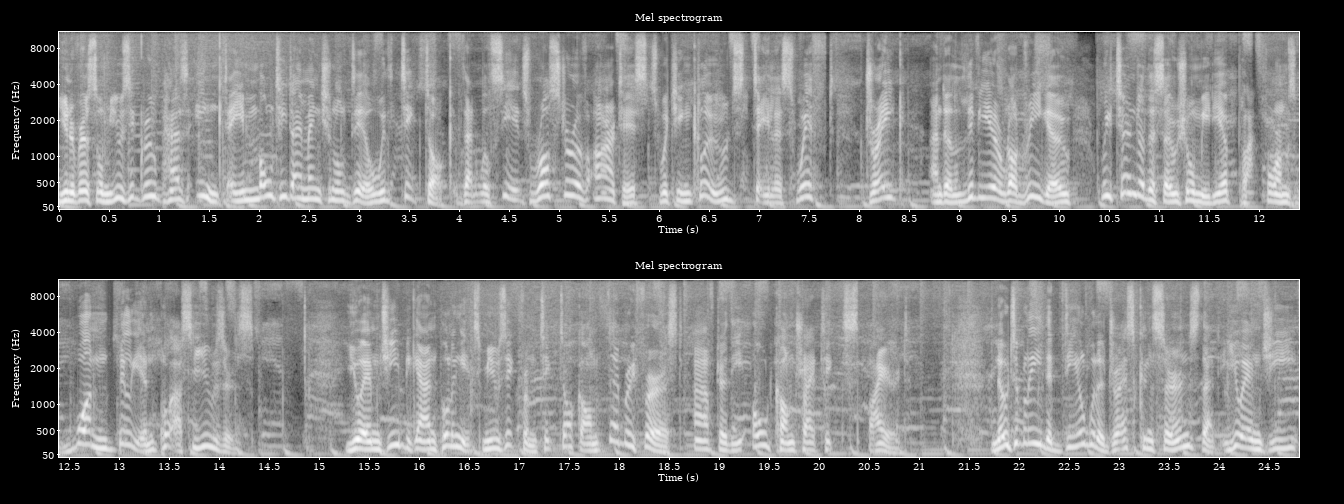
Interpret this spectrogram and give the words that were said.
Universal Music Group has inked a multi dimensional deal with TikTok that will see its roster of artists, which includes Taylor Swift, Drake, and Olivia Rodrigo, return to the social media platform's 1 billion plus users. UMG began pulling its music from TikTok on February 1st after the old contract expired. Notably, the deal will address concerns that UMG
